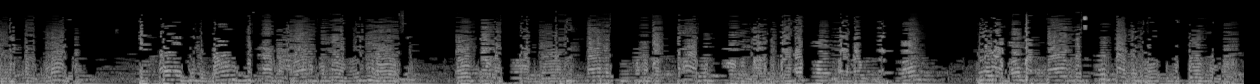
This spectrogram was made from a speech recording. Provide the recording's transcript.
na conclusa que foram bilhões de trabalhadores de 2011, ou para trabalhadores reformas que foram adotadas de qualidade da educação, pela banda toda, escutadamente do povo humano.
